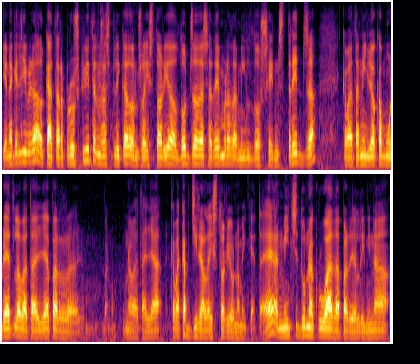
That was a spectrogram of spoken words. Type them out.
I en aquest llibre, el Càtar proscrit ens explica doncs, la història del 12 de setembre de 1213, que va tenir lloc a Moret la batalla per... eh, Bueno, una batalla que va capgirar la història una miqueta, eh? enmig d'una croada per eliminar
